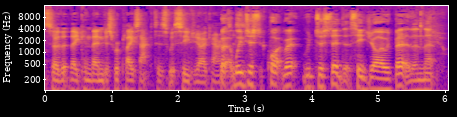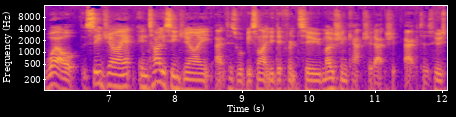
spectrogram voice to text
so that they can then just replace actors with CGI characters. But we just quite re- we just said that CGI was better than that. Well, CGI, entirely CGI actors would be slightly different to motion captured act- actors whose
